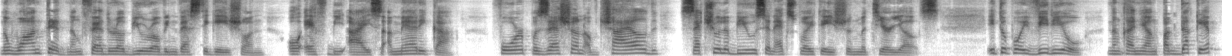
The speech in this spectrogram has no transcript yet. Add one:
na wanted ng Federal Bureau of Investigation o FBI sa Amerika for possession of child sexual abuse and exploitation materials. Ito po ay video ng kanyang pagdakip,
